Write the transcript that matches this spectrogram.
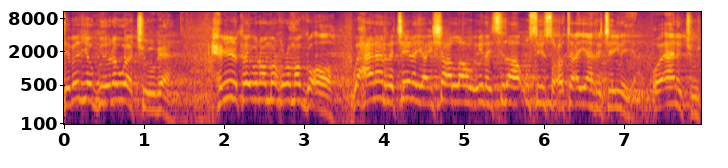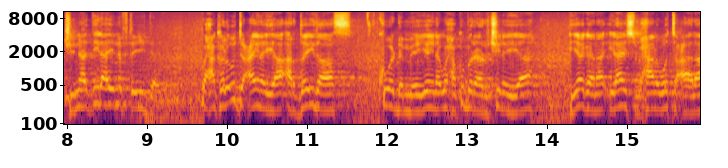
debadiyo gudana waa joogaan. Xidhiirkayguna markuma go'o. Waxaanaan rajaynayaa insha allahu inay sidaa u sii socoto ayaan rajaynaya oo aanan joojin haddii ilaahay nafta ii daayo. Waxaan kaloo u dacaynayaa ardaydaas kuwa dhammeeyeyna waxaan ku baraarujinayaa iyagana ilaahay subxaana wa tacaala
